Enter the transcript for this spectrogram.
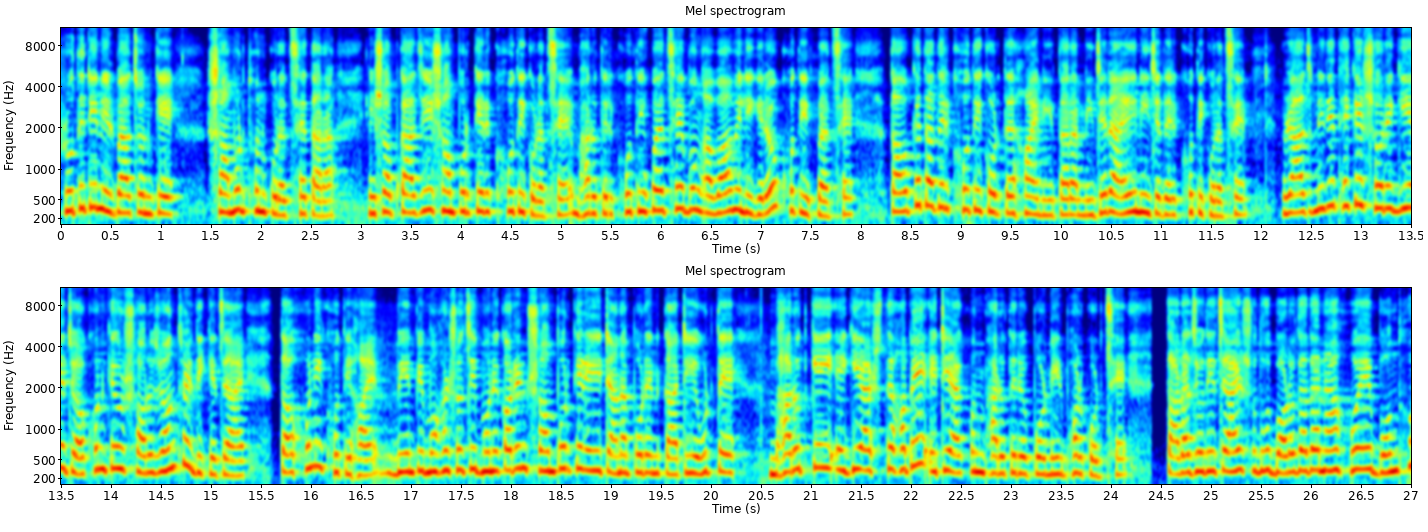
প্রতিটি নির্বাচনকে সমর্থন করেছে তারা। এসব কাজই সম্পর্কের ক্ষতি করেছে, ভারতের ক্ষতি হয়েছে এবং আওয়ামী লীগেরও ক্ষতি হয়েছে। কাউকে তাদের ক্ষতি করতে হয়নি, তারা নিজেরাই নিজেদের ক্ষতি করেছে। রাজনীতি থেকে সরে গিয়ে যখন কেউ ষড়যন্ত্রের দিকে যায়, তখনই ক্ষতি হয়। বিএনপি মহাসচিব মনে করেন, সম্পর্কের এই টানাপোড়েন কাটিয়ে উঠতে ভারতকেই এগিয়ে আসতে হবে, এটি এখন ভারতের উপর নির্ভর করছে। তারা যদি চায় শুধু বড় দাদা না হয়ে বন্ধু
